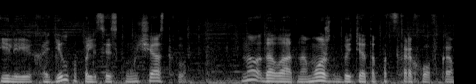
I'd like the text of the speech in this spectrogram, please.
или ходил по полицейскому участку. Но да ладно, может быть это подстраховка.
